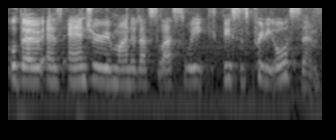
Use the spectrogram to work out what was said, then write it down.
although, as Andrew reminded us last week, this is pretty awesome.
